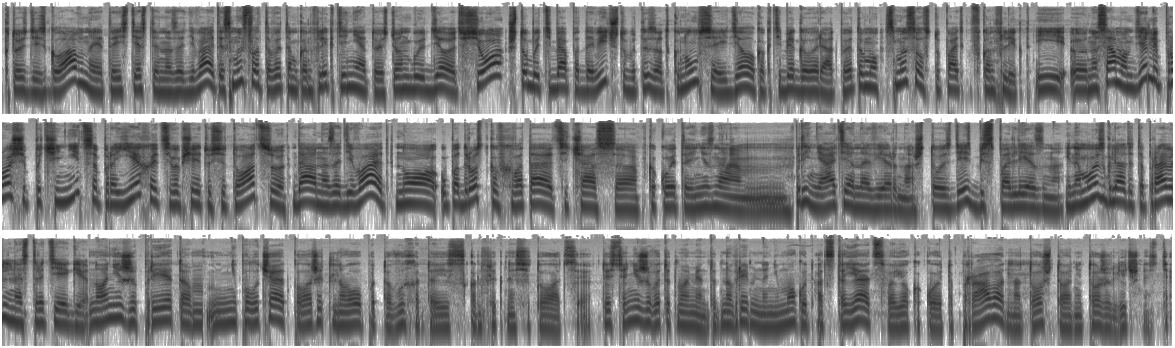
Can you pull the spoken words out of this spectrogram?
кто здесь главный, это, естественно, задевает. И смысла-то в этом конфликте нет. То есть он будет делать все, чтобы тебя подавить, чтобы ты заткнулся и делал, как тебе говорят. Поэтому смысл вступать в конфликт. И э, на самом деле проще подчиниться, проехать вообще эту ситуацию. Да, она задевает, но у подростков хватает сейчас э, какой-то, я не знаю, принятия, наверное, что здесь бесполезно. И, на мой взгляд, это правильная стратегия. Но они же при этом не получают положительного опыта выхода из конфликтной ситуации. То есть они же в этот момент одновременно не могут отстоять свое какое-то право на то, что они тоже личности.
